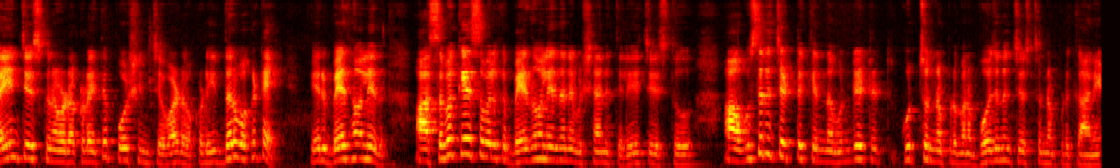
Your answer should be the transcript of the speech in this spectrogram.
లయం చేసుకునేవాడు ఒకడైతే పోషించేవాడు ఒకడు. ఇద్దరు ఒకటే. వేరు భేదం లేదు. ఆ శివకేశవులకి భేదం లేదనే విషయాన్ని తెలియచేస్తూ ఆ ఉసిరి చెట్టు కింద ఉండేటట్టు కూర్చున్నప్పుడు మనం భోజనం చేస్తున్నప్పుడు కానీ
